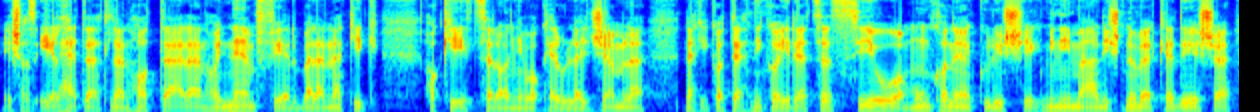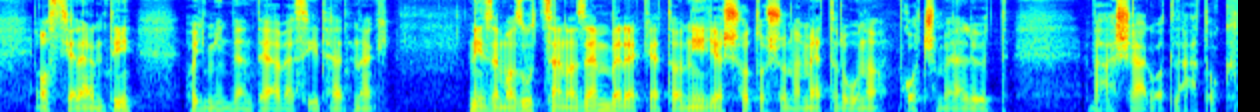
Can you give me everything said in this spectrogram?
és az élhetetlen határán, hogy nem fér bele nekik, ha kétszer annyiba kerül egy zsemle, nekik a technikai recesszió, a munkanélküliség minimális növekedése azt jelenti, hogy mindent elveszíthetnek. Nézem az utcán az embereket, a négyes hatoson, a metrón, a kocsma előtt. Válságot látok.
